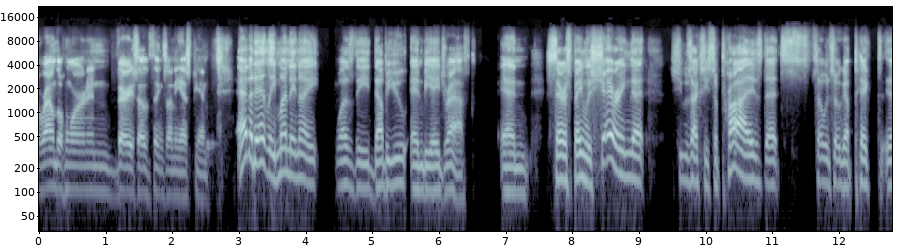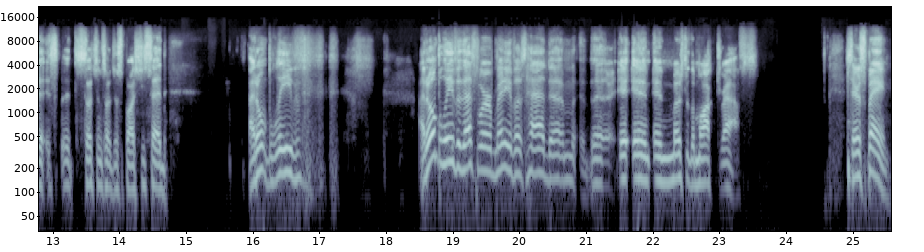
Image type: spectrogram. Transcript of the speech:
Around the Horn and various other things on ESPN. Evidently, Monday night was the WNBA draft, and Sarah Spain was sharing that she was actually surprised that so and so got picked at, such and such a spot. She said, "I don't believe." I don't believe that that's where many of us had um, the in in most of the mock drafts. Sarah Spain,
